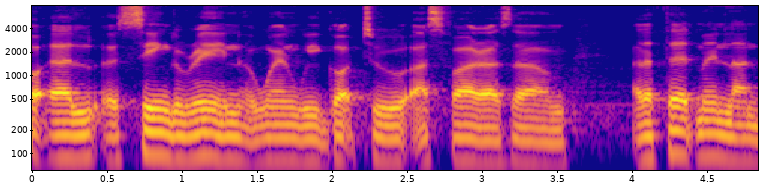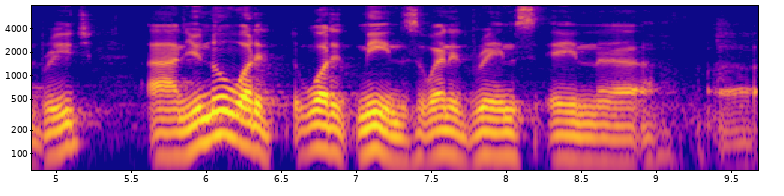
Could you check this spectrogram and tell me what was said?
uh, seeing the rain when we got to as far as um, the third mainland bridge. And you know what it, what it means when it rains in uh, uh,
